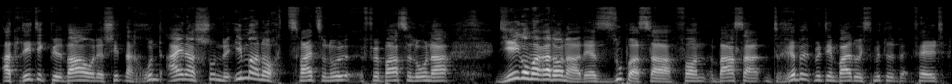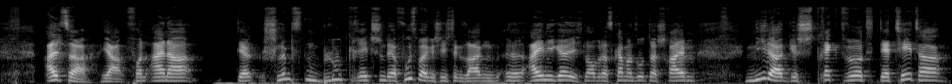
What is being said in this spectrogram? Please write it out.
Athletic Bilbao und es steht nach rund einer Stunde immer noch 2 zu 0 für Barcelona. Diego Maradona, der Superstar von Barca, dribbelt mit dem Ball durchs Mittelfeld, als er ja von einer der schlimmsten Blutgrätschen der Fußballgeschichte sagen äh, einige, ich glaube, das kann man so unterschreiben, niedergestreckt wird. Der Täter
